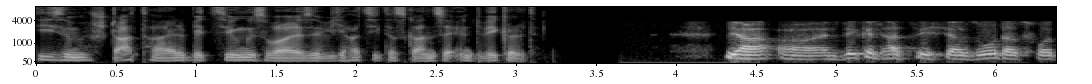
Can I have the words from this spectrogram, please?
diesem Stadtteil, beziehungsweise wie hat sich das Ganze entwickelt? Ja, äh, entwickelt hat sich ja so, dass vor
